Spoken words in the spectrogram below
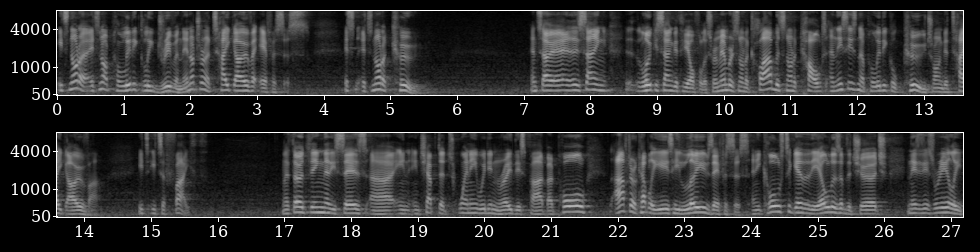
It's not, a, it's not politically driven. They're not trying to take over Ephesus. It's, it's not a coup. And so uh, saying, Luke is saying to Theophilus, remember, it's not a club, it's not a cult, and this isn't a political coup trying to take over. It's, it's a faith. And the third thing that he says uh, in, in chapter 20, we didn't read this part, but Paul, after a couple of years, he leaves Ephesus and he calls together the elders of the church and there's this really,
